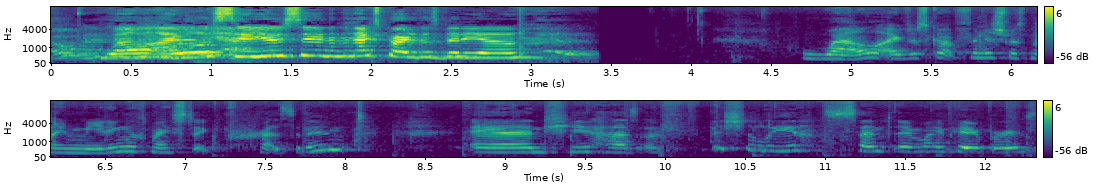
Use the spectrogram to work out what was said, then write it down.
Oh, well, I will see you soon in the next part of this video. Well, I just got finished with my meeting with my stake president, and he has officially sent in my papers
